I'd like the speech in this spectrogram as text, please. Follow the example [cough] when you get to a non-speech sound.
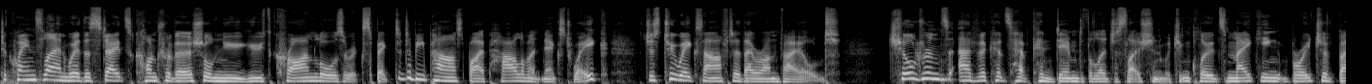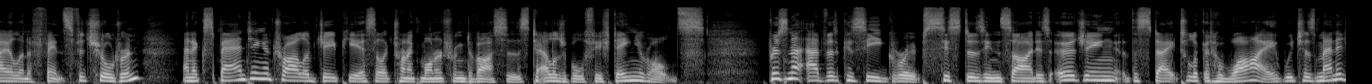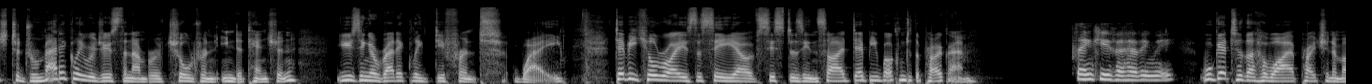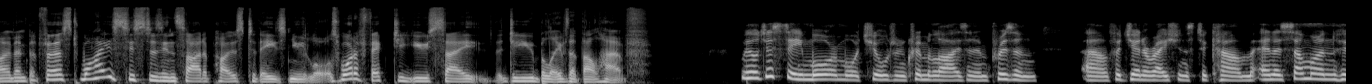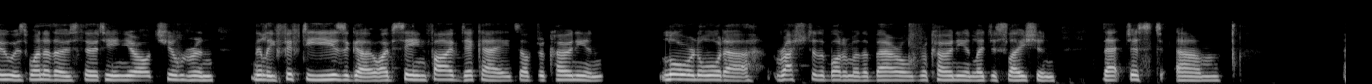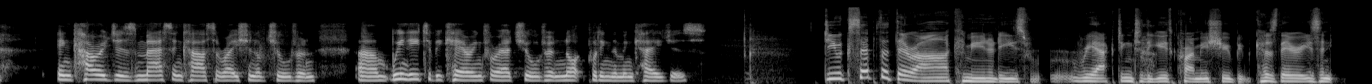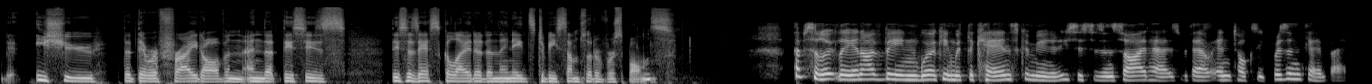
To Queensland, where the state's controversial new youth crime laws are expected to be passed by Parliament next week, just two weeks after they were unveiled. Children's advocates have condemned the legislation, which includes making breach of bail an offence for children and expanding a trial of GPS electronic monitoring devices to eligible 15 year olds. Prisoner advocacy group Sisters Inside is urging the state to look at Hawaii, which has managed to dramatically reduce the number of children in detention using a radically different way. Debbie Kilroy is the CEO of Sisters Inside. Debbie, welcome to the program. Thank you for having me. We'll get to the Hawaii approach in a moment, but first, why is Sisters Inside opposed to these new laws? What effect do you say, do you believe that they'll have? We'll just see more and more children criminalised and imprisoned um, for generations to come. And as someone who was one of those 13 year old children nearly 50 years ago, I've seen five decades of draconian law and order rush to the bottom of the barrel, draconian legislation that just um, encourages mass incarceration of children. Um, we need to be caring for our children, not putting them in cages. Do you accept that there are communities reacting to the youth crime issue because there is an issue that they're afraid of and, and that this is this has escalated and there needs to be some sort of response? Absolutely. And I've been working with the Cairns community, Sisters Inside has, with our End Toxic Prison campaign,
